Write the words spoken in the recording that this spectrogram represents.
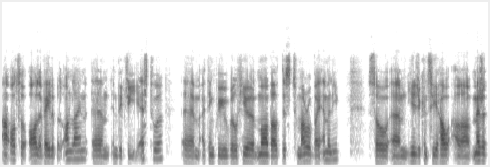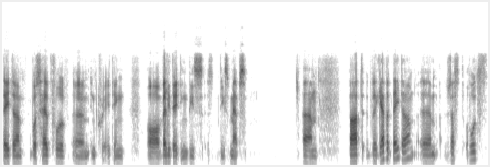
are also all available online um, in the GES tool. Um, I think we will hear more about this tomorrow by Emily. So um, here you can see how our measured data was helpful um, in creating or validating these these maps. but the gathered data just holds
